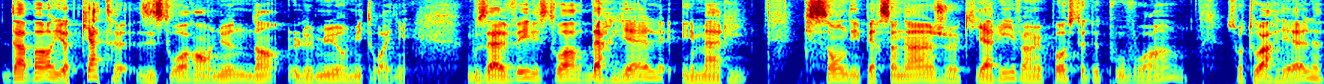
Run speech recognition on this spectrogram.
D'abord, il y a quatre histoires en une dans le mur mitoyen. Vous avez l'histoire d'Ariel et Marie, qui sont des personnages qui arrivent à un poste de pouvoir, surtout Ariel,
